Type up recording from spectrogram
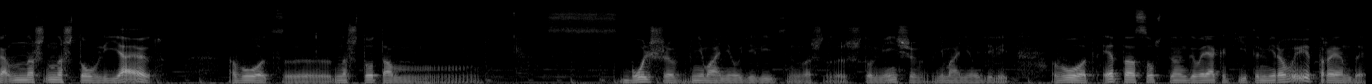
на, на что влияют, вот, э, на что там больше внимания уделить, на что меньше внимания уделить. Вот, это, собственно говоря, какие-то мировые тренды,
